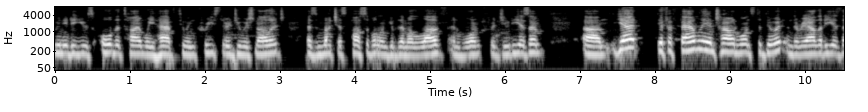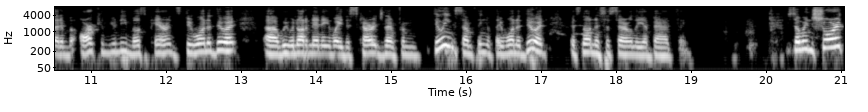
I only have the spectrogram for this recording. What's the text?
We need to use all the time we have to increase their Jewish knowledge as much as possible and give them a love and warmth for Judaism. Um, yet, if a family and child wants to do it, and the reality is that in our community, most parents do want to do it, uh, we would not in any way discourage them from doing something. If they want to do it, it's not necessarily a bad thing. So, in short,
